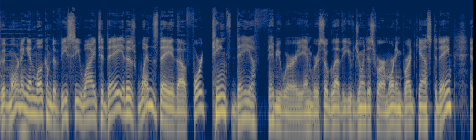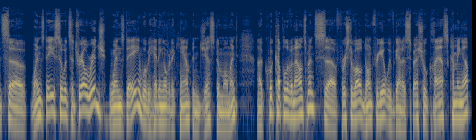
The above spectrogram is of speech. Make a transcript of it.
Good morning and welcome to VCY today. It is Wednesday, the 14th day of February, and we're so glad that you've joined us for our morning broadcast today. It's uh, Wednesday, so it's a Trail Ridge Wednesday. We'll be heading over to camp in just a moment. A quick couple of announcements. Uh, first of all, don't forget we've got a special class coming up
